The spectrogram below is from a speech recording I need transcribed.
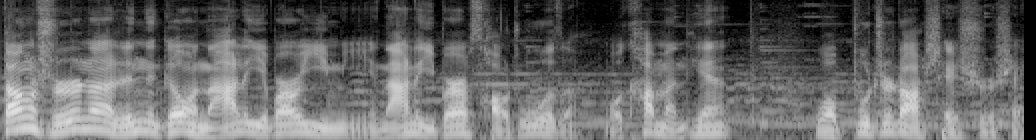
当时呢，人家给我拿了一包薏米，拿了一包草珠子，我看半天，我不知道谁是谁。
